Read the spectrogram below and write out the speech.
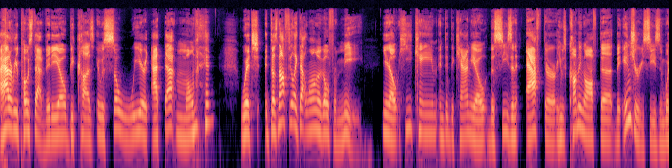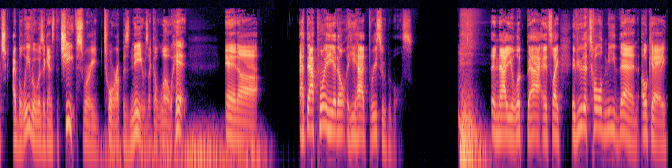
I had to repost that video because it was so weird at that moment, which it does not feel like that long ago for me. You know, he came and did the cameo the season after he was coming off the the injury season, which I believe it was against the Chiefs, where he tore up his knee. It was like a low hit, and uh, at that point he had only, he had three Super Bowls. And now you look back, it's like if you'd have told me then, okay,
